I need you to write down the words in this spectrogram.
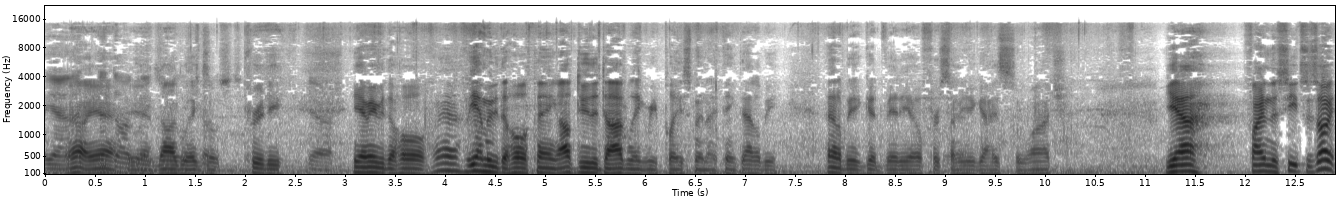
Yeah. oh yeah, that dog yeah. leg's Dog legs are pretty. Yeah. Yeah, maybe the whole. Eh, yeah, maybe the whole thing. I'll do the dog leg replacement. I think that'll be that'll be a good video for some of you guys to watch. Yeah, find the seats is always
